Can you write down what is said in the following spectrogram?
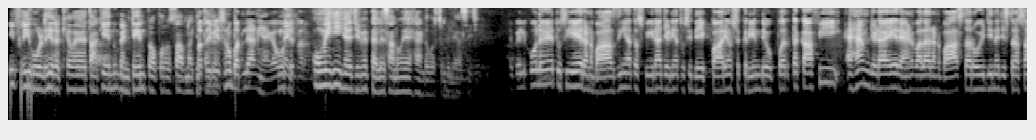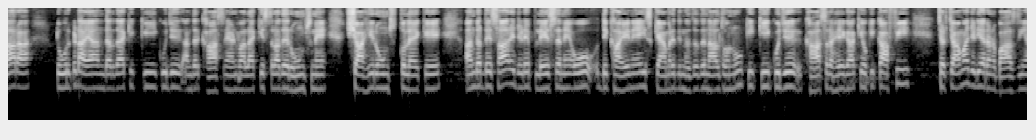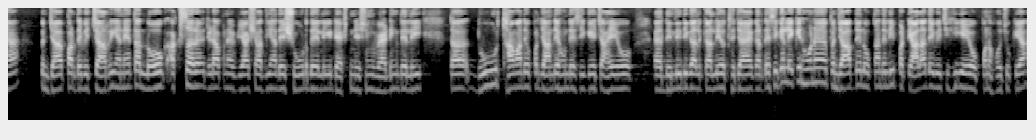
ਫ੍ਰੀ ਹੋਲਡ ਹੀ ਰੱਖਿਆ ਹੋਇਆ ਹੈ ਤਾਂ ਕਿ ਇਹਨੂੰ ਮੇਨਟੇਨ ਪ੍ਰੋਪਰ ਉਸ ਹਿਸਾਬ ਨਾਲ ਕੀਤਾ ਮਤਲਬ ਇਸ ਨੂੰ ਬਦਲਿਆ ਨਹੀਂ ਹੈਗਾ ਉਸੇ ਨਹੀਂ, ਤਰ੍ਹਾਂ। ਉਵੇਂ ਹੀ ਹੈ ਜਿਵੇਂ ਪਹਿਲੇ ਸਾਨੂੰ ਇਹ ਹੈਂਡਓਵਰ 'ਚ ਮਿਲਿਆ ਸੀ ਜੀ। ਤੇ ਬਿਲਕੁਲ ਇਹ ਤੁਸੀਂ ਇਹ ਰਣਬਾਜ਼ ਦੀਆਂ ਤਸਵੀਰਾਂ ਜਿਹੜੀਆਂ ਤੁਸੀਂ ਦੇਖ ਪਾ ਰਹੇ ਹੋ ਸਕਰੀਨ ਦੇ ਉੱਪਰ ਤਾਂ ਕਾਫੀ ਅਹਿਮ ਜਿਹੜਾ ਇਹ ਰਹਿਣ ਵਾਲਾ ਰਣਬਾਜ਼ ਦਾ ਰੋਹਿਤ ਜੀ ਨੇ ਜਿਸ ਤਰ੍ਹਾਂ ਸਾਰਾ ਟੂਰ ਕਢਾਇਆ ਅੰਦਰ ਦਾ ਕਿ ਕੀ ਕੁਝ ਅੰਦਰ ਖਾਸ ਰਹਿਣ ਵਾਲਾ ਹੈ, ਕਿਸ ਤਰ੍ਹਾਂ ਦੇ ਰੂਮਸ ਨੇ ਸ਼ਾਹੀ ਰੂਮਸ ਤੋਂ ਲੈ ਕੇ ਅੰਦਰ ਦੇ ਸਾਰੇ ਜਿਹੜੇ ਪਲੇਸ ਨੇ ਉਹ ਦਿਖਾਏ ਨੇ ਇਸ ਕੈਮਰੇ ਦੀ ਨਜ਼ਰ ਦੇ ਨਾਲ ਤੁਹਾਨੂੰ ਕਿ ਕੀ ਕੁਝ ਖਾਸ ਰਹੇਗਾ ਕਿਉਂਕਿ ਕਾਫੀ ਚਰਚਾਵਾਂ ਜਿਹੜੀਆਂ ਰਣਬਾਜ਼ ਦੀਆਂ ਪੰਜਾਬ ਭਰ ਦੇ ਵਿੱਚ ਚੱਲ ਰਹੀਆਂ ਨੇ, ਤਾਂ ਲੋਕ ਅਕਸਰ ਜਿਹੜਾ ਆਪਣੇ ਵਿਆਹ ਸ਼ਾਦੀਆਂ ਦੇ ਸ਼ੂਟ ਦੇ ਲਈ ਡੈਸਟੀਨੇਸ਼ਨ ਵੈਡਿੰਗ ਦੇ ਲਈ, ਤਾਂ ਦੂਰ ਥਾਵਾਂ ਦੇ ਉੱਪਰ ਜਾਂਦੇ ਹੁੰਦੇ ਸੀਗੇ, ਚਾਹੇ ਉਹ ਦਿੱਲੀ ਦੀ ਗੱਲ ਕਰ ਲਈਏ, ਉੱਥੇ ਜਾਇਆ ਕਰਦੇ ਸੀਗੇ। ਲੇਕਿਨ ਹੁਣ ਪੰਜਾਬ ਦੇ ਲੋਕਾਂ ਦੇ ਲਈ ਪਟਿਆਲਾ ਦੇ ਵਿੱਚ ਹੀ ਇਹ ਓਪਨ ਹੋ ਚੁੱਕਿਆ।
